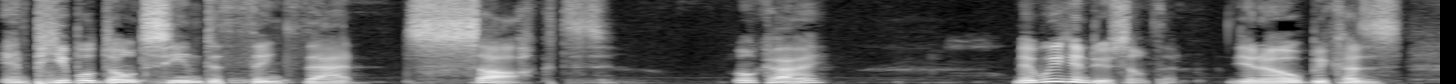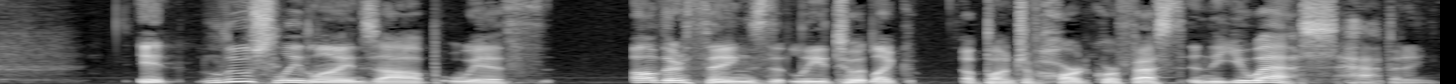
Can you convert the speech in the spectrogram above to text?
and people don't seem to think that sucked. Okay, maybe we can do something, you know, because it loosely lines up with other things that lead to it, like a bunch of hardcore fests in the U.S. happening,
